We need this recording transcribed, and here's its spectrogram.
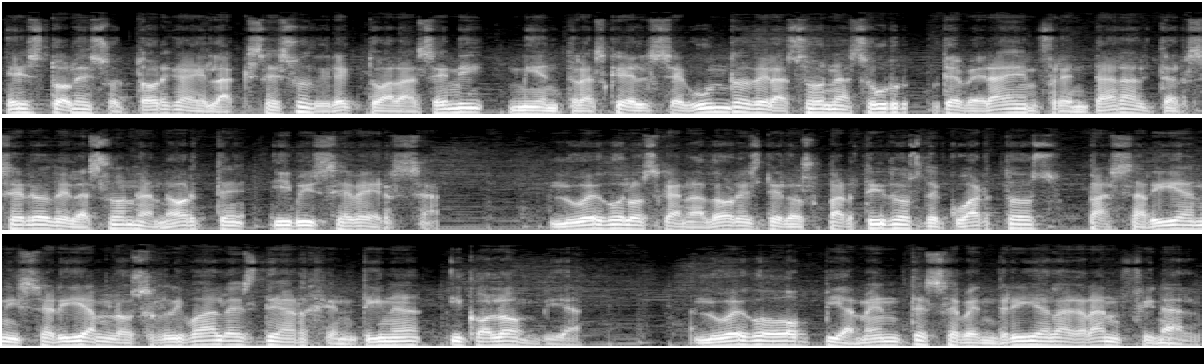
Esto les otorga el acceso directo a la semi, mientras que el segundo de la zona sur, deberá enfrentar al tercero de la zona norte, y viceversa. Luego los ganadores de los partidos de cuartos, pasarían y serían los rivales de Argentina, y Colombia. Luego obviamente se vendría la gran final.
